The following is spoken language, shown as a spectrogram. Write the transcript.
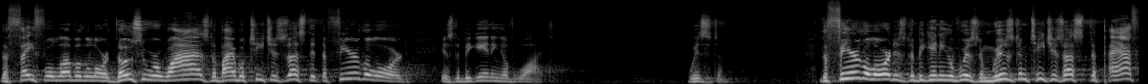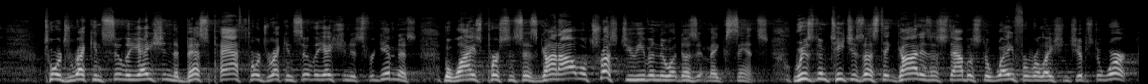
the faithful love of the Lord. Those who are wise, the Bible teaches us that the fear of the Lord is the beginning of what? Wisdom. The fear of the Lord is the beginning of wisdom. Wisdom teaches us the path towards reconciliation, the best path towards reconciliation is forgiveness. The wise person says, God, I will trust you even though it doesn't make sense. Wisdom teaches us that God has established a way for relationships to work.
